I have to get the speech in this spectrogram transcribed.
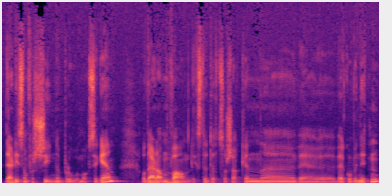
Det er de som forsyner blodet med oksygen, og det er da den vanligste dødsårsaken eh, ved, ved covid-19.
